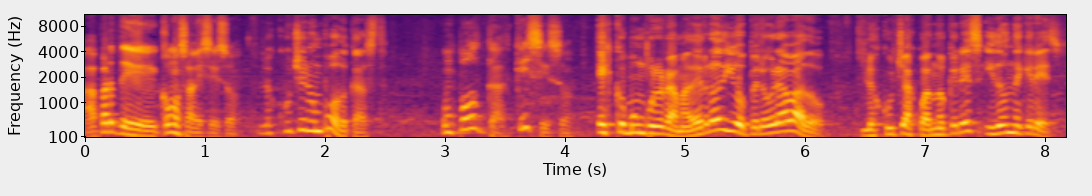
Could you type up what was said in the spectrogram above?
Aparte, ¿cómo sabes eso? Lo escuché en un podcast. ¿Un podcast? ¿Qué es eso? Es como un programa de radio, pero grabado. Lo escuchás cuando querés y donde querés.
